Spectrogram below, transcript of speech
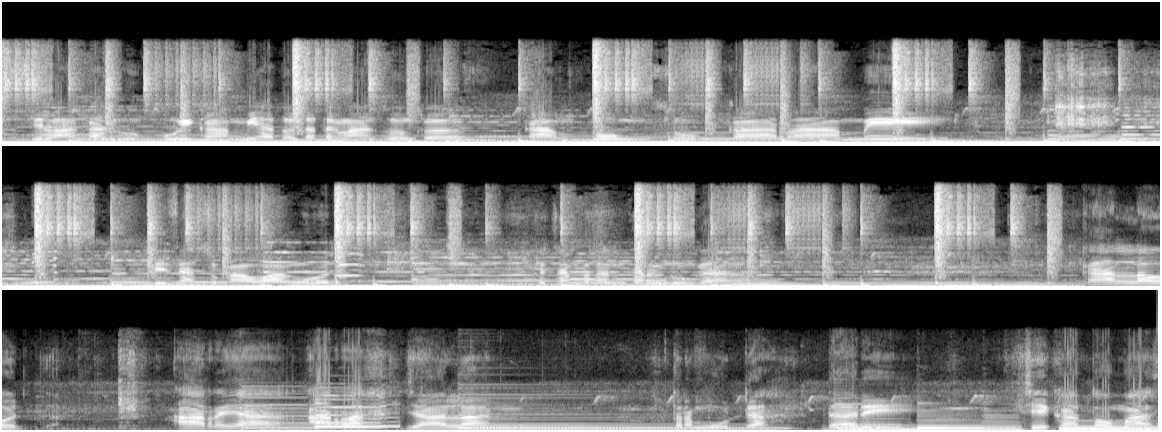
Silakan hubungi kami atau datang langsung ke Kampung Sukarame Desa Sukawangun Kecamatan Karangnunggal. Kalau area arah jalan termudah dari Cika Thomas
